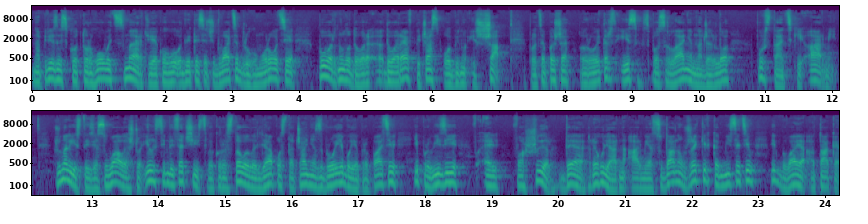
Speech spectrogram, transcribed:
на прізвисько торговець смертю, якого у 2022 році повернуло до РФ під час обміну із США. Про це пише Reuters із посиланням на джерело повстанської армії. Журналісти з'ясували, що Іл-76 використовували для постачання зброї, боєприпасів і провізії в Ель-Фашир, де регулярна армія Судану вже кілька місяців відбиває атаки.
